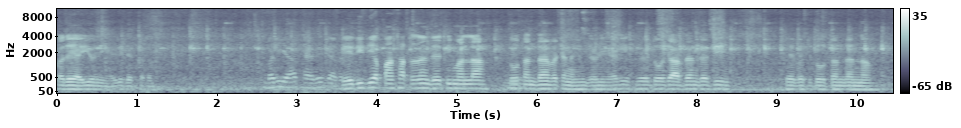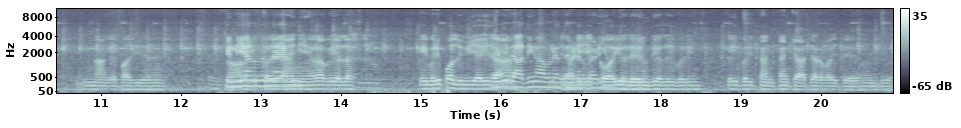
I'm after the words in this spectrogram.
ਕਦੇ ਆਈ ਹੋ ਨਹੀਂ ਹੈਗੀ ਦਿੱਕਤ। ਵਧੀਆ ਫਾਇਦੇ ਜ਼ਿਆਦਾ। ਦੇ ਦੀ ਦੀ ਆ ਪੰਜ ਸੱਤ ਦਿਨ ਦੇਤੀ ਮੰਨ ਲਾ ਦੋ ਤਿੰਨ ਦਿਨ ਵਿੱਚ ਨਹੀਂ ਦੇਣੀ ਹੈਗੀ ਫਿਰ ਦੋ ਚਾਰ ਦਿਨ ਦੇਤੀ। ਫਿਰ ਵਿੱਚ ਦੋ ਤਿੰਨ ਦਿਨ ਨਾ ਨਾ। ਕੇ ਬਾਜੀ ਦੇਣੇ ਕਿੰਨੀਆਂ ਨੂੰ ਦਿੰਦਾ ਐਂ ਨਹੀਂ ਹੈਗਾ ਵੀ ਹਲ ਕਈ ਵਾਰੀ ਭੁੱਲ ਵੀ ਜਾਈਦਾ। ਇਹ ਵੀ ਦੱਸ ਆਪਣੇ ਦਿਹਾੜੀ 'ਚ ਇੱਕ ਵਾਰੀ ਉਹ ਦੇ ਦਿੰਦੀ ਆ ਕਈ ਵਾਰੀ। ਕਈ ਵਾਰੀ ਤਿੰਨ ਤਿੰਨ ਚਾਰ ਚਾਰ ਵਾਰੀ ਦੇ ਹੁੰਦੀ ਆ।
